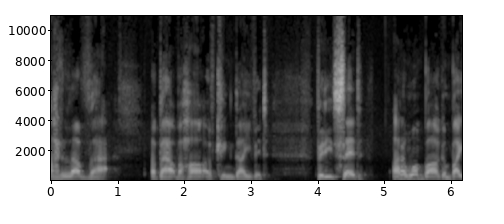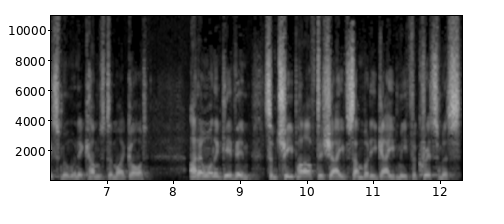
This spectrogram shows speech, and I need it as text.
I love that about the heart of King David. That he'd said, I don't want bargain basement when it comes to my God. I don't want to give him some cheap aftershave somebody gave me for Christmas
